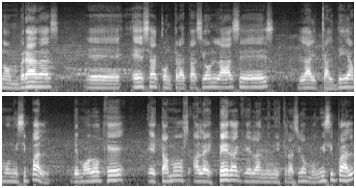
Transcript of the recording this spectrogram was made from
nombradas. Eh, esa contratación la hace es la alcaldía municipal, de modo que estamos a la espera que la administración municipal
